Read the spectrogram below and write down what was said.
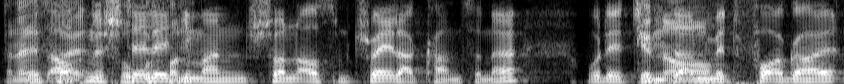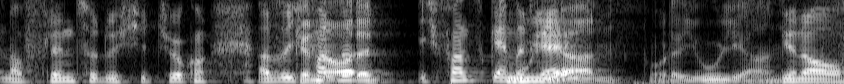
dann ist ist, auch halt eine Truppe Stelle, die man schon aus dem Trailer kannte, ne? Wo der Typ Genau. dann mit vorgehaltener Flinte durch die Tür kommt. Also ich Genau, fand, ich fand's generell, Julian oder Julian. genau,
